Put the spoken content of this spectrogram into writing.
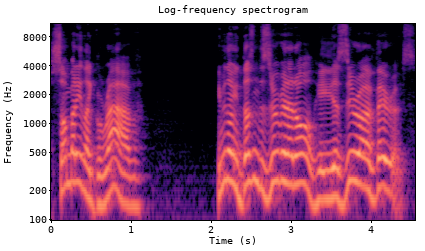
somebody like Rav, even though he doesn't deserve it at all, he has zero averas.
